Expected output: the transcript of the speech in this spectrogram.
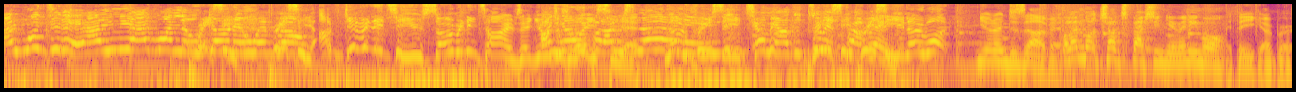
I wanted it! I only had one little go Preecey, and it went Preecey, wrong! I've given it to you so many times, and you're I just know, but I wasting was it. learning! No, You Preecey, tell me how to do Preecey, it properly! Preecey, you know what? You don't deserve it. Well, I'm not chug splashing you anymore. There you go, bro.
